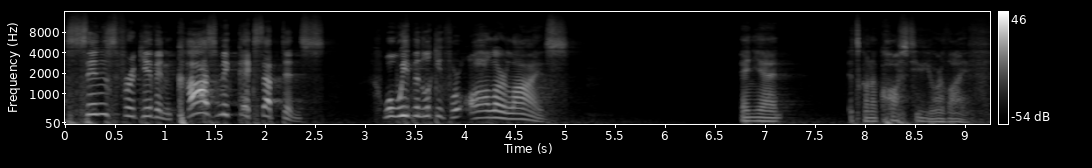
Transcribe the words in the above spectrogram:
sins forgiven, cosmic acceptance. What we've been looking for all our lives. And yet, it's going to cost you your life.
